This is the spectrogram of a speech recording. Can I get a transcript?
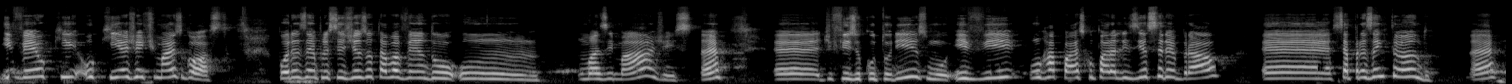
e ver o que, o que a gente mais gosta. Por exemplo, esses dias eu estava vendo um, umas imagens, né? é, de fisiculturismo e vi um rapaz com paralisia cerebral é, se apresentando. Né?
